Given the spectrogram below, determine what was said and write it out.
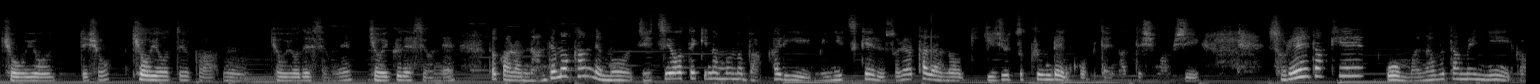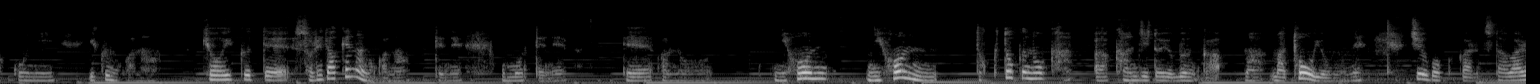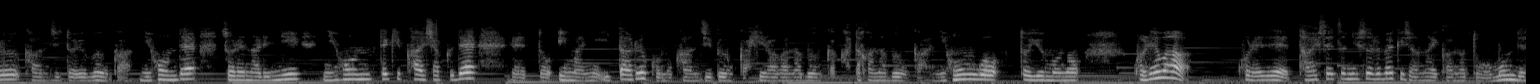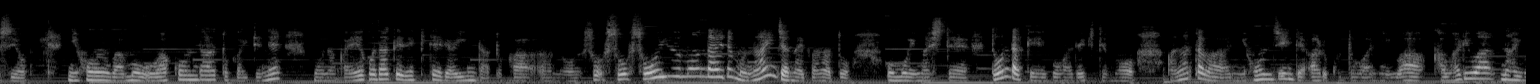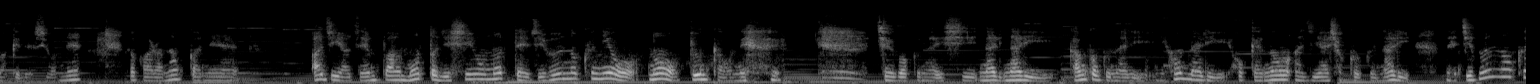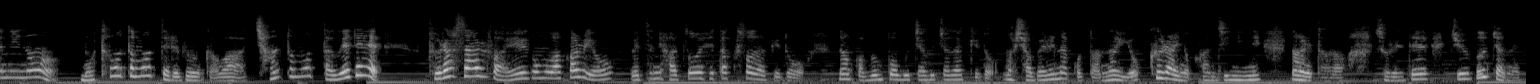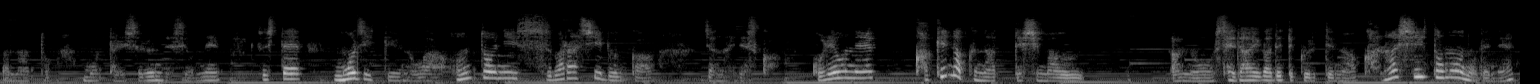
教養でしょ？教養というか、うん、教養ですよね。教育ですよね。だから何でもかんでも実用的なものばっかり身につける。それはただの技術訓練校みたいになってしまうし、それだけを学ぶために学校に行くのかな。教育ってそれだけなのかな？ってね、思ってね。で、あの、日本、日本独特の漢字という文化、まあ、まあ、東洋のね、中国から伝わる漢字という文化、日本でそれなりに日本的解釈で、えっ、ー、と、今に至るこの漢字文化、ひらがな文化、カタカナ文化、日本語というもの、これはこれで大切にするべきじゃないかなと思うんですよ。日本はもうオワコンだとか言ってね、もうなんか英語だけできてりゃいいんだとか、あのそそそういう問題でもないんじゃないかなと思いまして、どんだけ英語ができても、あなたが日本人であることはには変わりはないわけですよね。だからなんかね、アジア全般もっと自信を持って自分の国をの文化をね中国なりし、なり、なり、韓国なり、日本なり、他のアジア諸国なり、ね、自分の国のもともと持ってる文化はちゃんと持った上でプラスアルファ英語もわかるよ。別に発音下手くそだけど、なんか文法ぐちゃぐちゃだけど、まあ喋れないことはないよ。くらいの感じにね、なれたら、それで十分じゃないかなと思ったりするんですよね。そして、文字っていうのは本当に素晴らしい文化じゃないですか。これをね、書けなくなってしまう、あの、世代が出てくるっていうのは悲しいと思うのでね。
